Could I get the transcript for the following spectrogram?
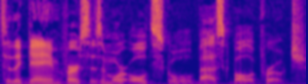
to the game versus a more old school basketball approach.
